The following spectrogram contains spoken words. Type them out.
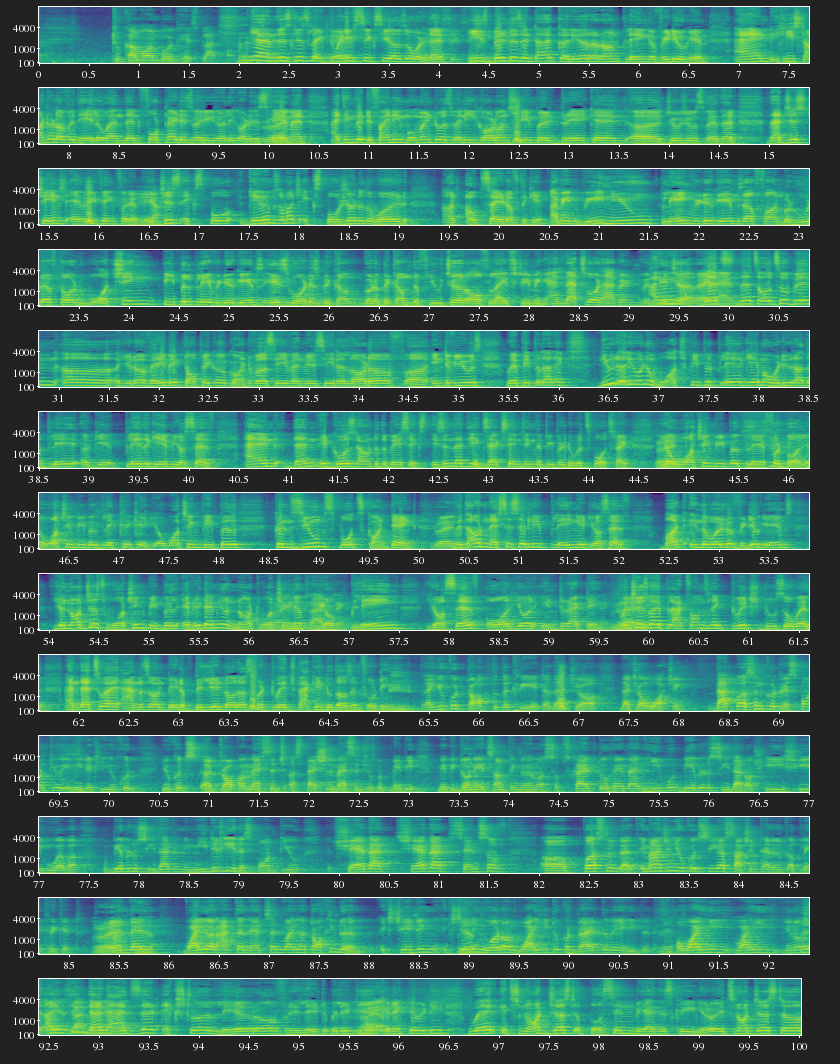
to come on board his platform Yeah, and this kid's like 26 years old, and 26 he's built his entire career around playing a video game. And he started off with Halo, and then Fortnite is where he really got his Right. fame. And I think the defining moment was when he got on stream with Drake and uh, Juju Smith. That that just changed everything for him. Yeah. It just expo- gave him so much exposure to the world uh, outside of the game. I mean, we knew playing video games are fun, but who would have thought watching people play video games is what is become going to become the future of live streaming, and that's what happened with I mean, Ninja, right? That's And- that's also been uh, you know a very big topic of controversy when we've seen a lot of uh, interviews where people are like, "Do you really want to watch people play a game, or would you rather play a game, play the game yourself?" And then it goes down to the basics. Isn't that the exact same thing that people do with sports, right? You're watching people play football, you're watching people play cricket, you're watching people consume sports content Right. without necessarily playing it yourself. But in the world of video games, you're not just watching people. Every time you're not watching them, you're playing yourself or you're interacting, which is why platforms like Twitch do so well. And that's why Amazon paid a billion dollars for Twitch back in 2014. like you could talk to the creator that you're that you're watching that person could respond to you immediately you could you could uh, drop a message a special message you could maybe maybe donate something to him or subscribe to him and he would be able to see that or she she whoever would be able to see that and immediately respond to you share that share that sense of uh, personal wealth. Imagine you could see a Sachin Tendulkar play cricket, Right. and then while you're at the nets and while you're talking to him, exchanging exchanging word on why he took a drive the way he did, or why he why he you know. I- I think that way he did. adds that extra layer of relatability, Right. connectivity, where it's not just a person behind the screen. You know, it's not just a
